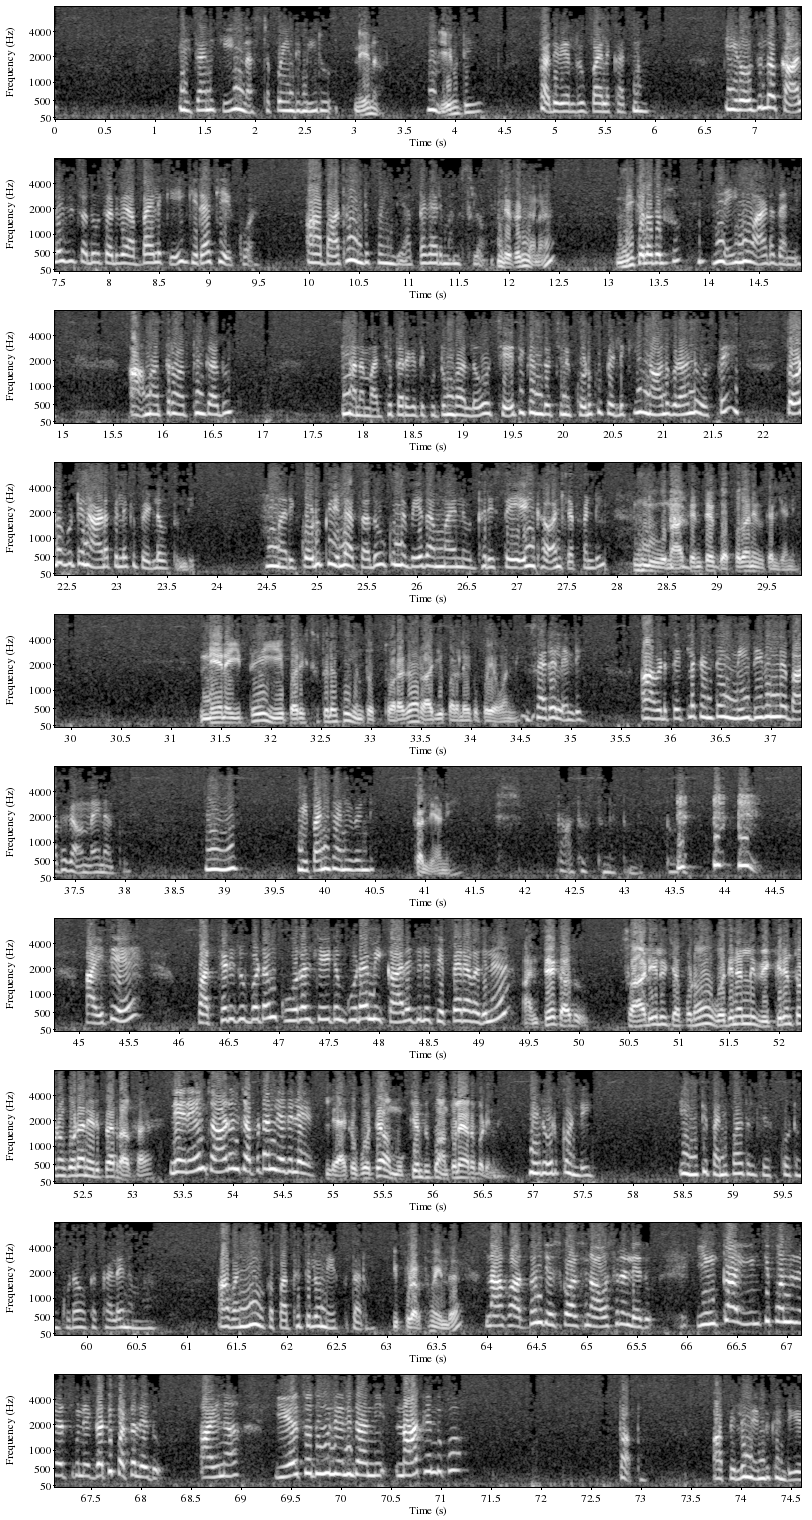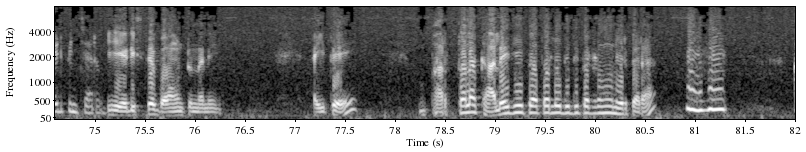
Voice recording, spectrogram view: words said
నిజానికి నష్టపోయింది మీరు. నేనా? ఏమిటి? పదివేల రూపాయల కట్నం. ఈ రోజుల్లో కాలేజీ చదువు చదివే అబ్బాయిలకి గిరాకీ ఎక్కువ. ఆ బాధ ఉండిపోయింది అత్తగారి మనసులో. నిజంగానా? నీకెలా తెలుసు? నేను ఆడదాన్ని. ఆ మాత్రం అర్థం కాదు. మన మధ్యతరగతి కుటుంబాల్లో చేతికందొచ్చిన కొడుకు పెళ్ళికి నాలుగు రాళ్ళు వస్తే తోడబుట్టిన ఆడపిల్లకి పెళ్ళవుతుంది. మరి కొడుకు ఇలా చదువుకున్న పేద అమ్మాయిల్ని ఉద్ధరిస్తే ఏం కావాలి చెప్పండి? నువ్వు నాకంటే గొప్పదానివి కళ్యాణి. నేనైతే ఈ పరిస్థితులకు ఇంత త్వరగా రాజీ పడలేకపోయేవాణ్ణి. సరేలేండి. ఆవిడ తిట్ల కంటే మీ దీవెనలే బాధగా ఉన్నాయి నాకు. మీ పని కానివ్వండి. కళ్యాణి. కాసొస్తున్నట్టుంది అయితే పచ్చడి రుబ్బడం కూరలు చేయడం కూడా మీ కాలేజీలో చెప్పారా వదిన? అంతేకాదు సాడీలు చెప్పడం వదినల్ని విక్రించడం కూడా నేర్పారు రాధ. నేనేం చాడని చెప్పడం లేదులే. లేకపోతే ఆ ముఖ్యందుకు అంతలో ఏర్పడింది మీరు ఊరుకోండి. ఇంటి పనిపాటలు చేసుకోవటం కూడా ఒక కళేనమ్మా. అవన్నీ ఒక పద్ధతిలో నేర్పుతారు. ఇప్పుడు అర్థమైందా? నాకు అర్థం చేసుకోవాల్సిన అవసరం లేదు. ఇంకా ఇంటి పనులు నేర్చుకునే గతి పట్టలేదు. ఆయన ఏ చదువు లేని దాన్ని నాకెందుకు? పాపం. ఆ పిల్లని ఎందుకండి ఏడిపించారు? ఏడిస్తే బాగుంటుందని. అయితే భర్తల కాలేజీ పేపర్లు దిద్ది పెట్టడం నేర్పారా.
